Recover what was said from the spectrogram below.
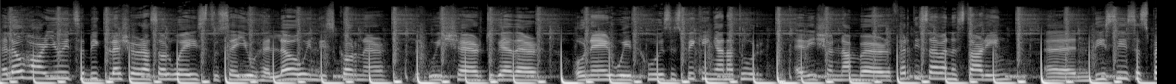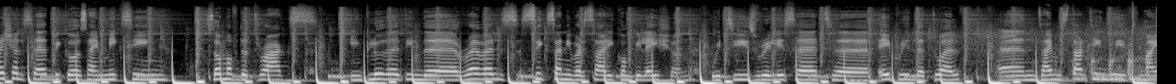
Hello, how are you? It's a big pleasure as always to say you hello in this corner that we share together on air with Who is Speaking Anatur, edition number 37 starting. And this is a special set because I'm mixing some of the tracks included in the Rebels 6th anniversary compilation, which is released uh, April the 12th. And I'm starting with my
